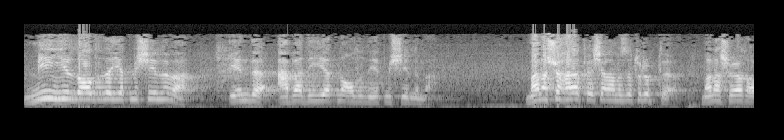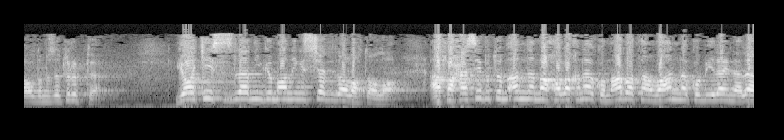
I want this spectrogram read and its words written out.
1000 yilda oldida 70 yil nima? Endi abadiyatni oldida 70 yil nima? Mana shu hayot peshonamizda turibdi. Mana shu hayot oldimizda turibdi. Yoki sizlarning gumoningizcha dedi Alloh taolo. Afa hasibtum annama khalaqnakum abatan va annakum ilayna la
